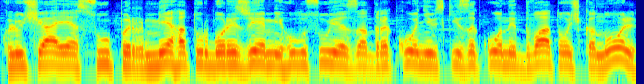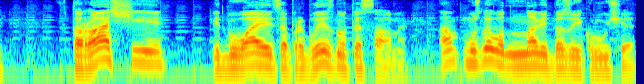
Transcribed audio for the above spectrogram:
включає супер-мега-турборежим і голосує за драконівські закони 2.0, в Таращі відбувається приблизно те саме. А можливо, навіть даже і круче.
